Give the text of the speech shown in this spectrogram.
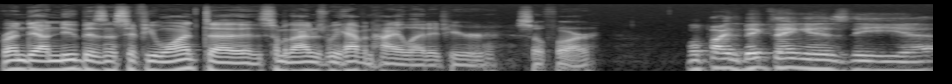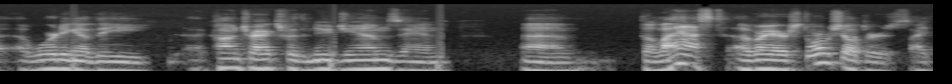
run down new business if you want. Uh, some of the items we haven't highlighted here so far. Well, probably the big thing is the uh, awarding of the uh, contracts for the new gyms and um, the last of our storm shelters. I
